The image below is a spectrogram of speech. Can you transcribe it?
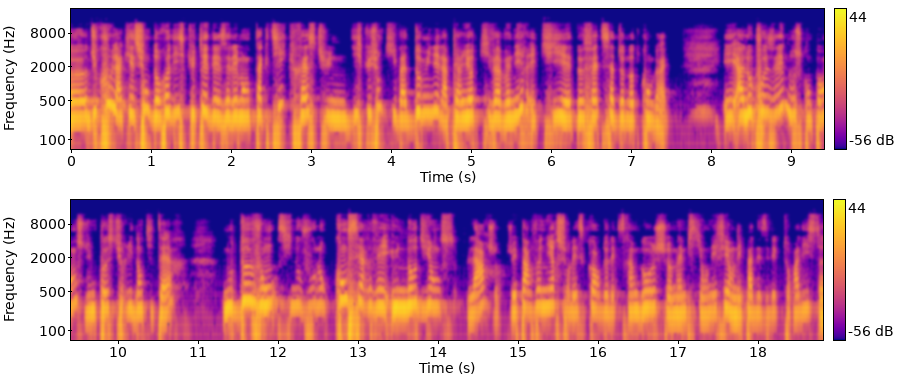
Euh, du coup, la question de rediscuter des éléments tactiques reste une discussion qui va dominer la période qui va venir et qui est de fait celle de notre congrès. Et à l'opposé, nous, ce qu'on pense d'une posture identitaire, nous devons, si nous voulons conserver une audience large, je vais pas revenir sur les scores de l'extrême gauche, même si en effet on n'est pas des électoralistes,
